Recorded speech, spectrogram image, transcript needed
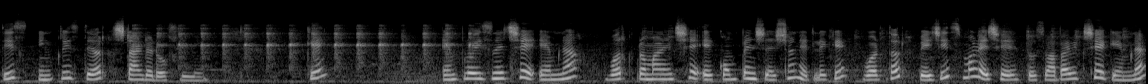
This increase their standard of living. કે એમ્પ્લોઈઝને છે, એમના વર્ક પ્રમાણે છે, એ કોમ્પેન્સેશન એટલે કે વળતર વેજીસ મળે છે તો સ્વાભાવિક છે કે એમના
